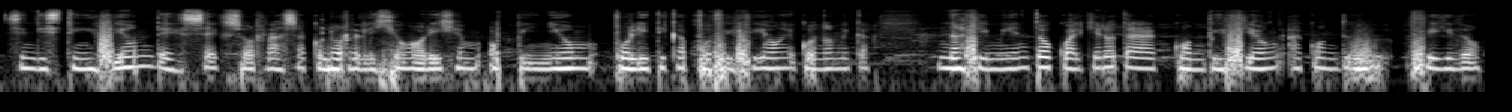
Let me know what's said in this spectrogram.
sin distinción de sexo, raza, color, religión, origen, opinión política, posición económica, nacimiento o cualquier otra condición, ha conducido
